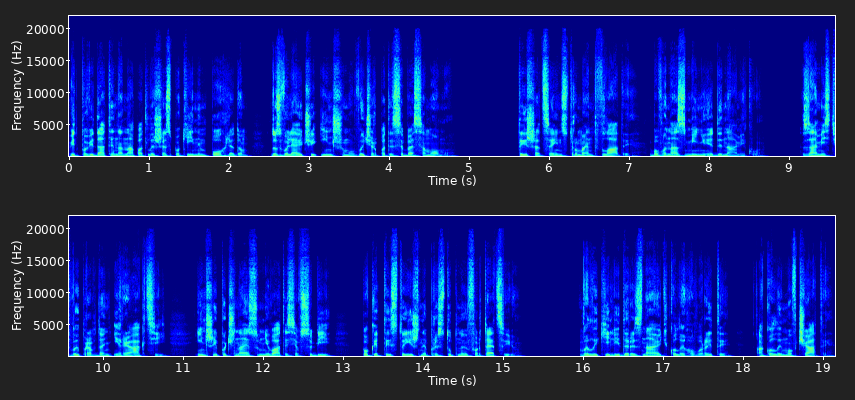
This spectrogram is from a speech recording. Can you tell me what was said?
відповідати на напад лише спокійним поглядом, дозволяючи іншому вичерпати себе самому. Тиша це інструмент влади, бо вона змінює динаміку. Замість виправдань і реакцій, інший починає сумніватися в собі, поки ти стоїш неприступною фортецею. Великі лідери знають, коли говорити, а коли мовчати.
